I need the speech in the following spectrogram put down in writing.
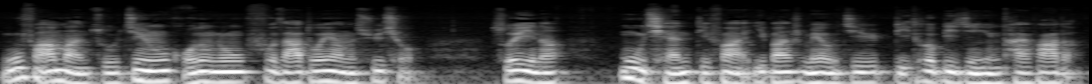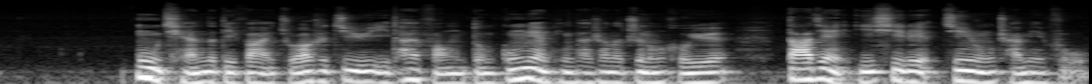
无法满足金融活动中复杂多样的需求，所以呢。目前 DeFi 一般是没有基于比特币进行开发的。目前的 DeFi 主要是基于以太坊等公链平台上的智能合约，搭建一系列金融产品服务。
